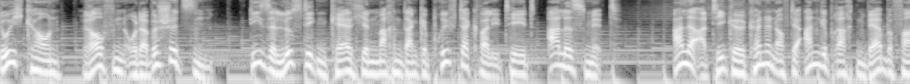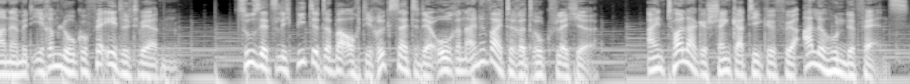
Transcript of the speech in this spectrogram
durchkauen, raufen oder beschützen. Diese lustigen Kerlchen machen dank geprüfter Qualität alles mit. Alle Artikel können auf der angebrachten Werbefahne mit ihrem Logo veredelt werden. Zusätzlich bietet aber auch die Rückseite der Ohren eine weitere Druckfläche. Ein toller Geschenkartikel für alle Hundefans.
